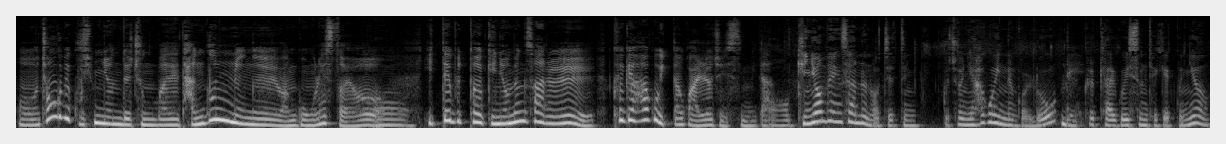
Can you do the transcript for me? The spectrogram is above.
어, 1990년대 중반에 당군릉을 완공을 했어요. 어. 이때부터 기념 행사를 크게 하고 있다고 알려져 있습니다. 어, 기념 행사는 어쨌든 꾸준히 하고 있는 걸로 네. 그렇게 알고 있으면 되겠군요.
